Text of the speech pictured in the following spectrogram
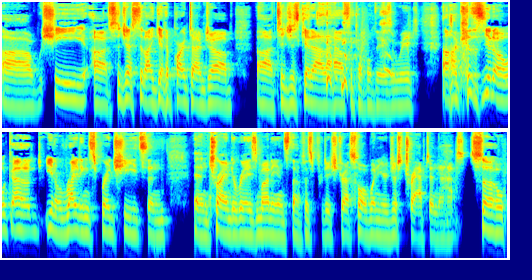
uh, she uh, suggested I get a part-time job uh, to just get out of the house a couple days a week, because you know, uh, you know, writing spreadsheets and and trying to raise money and stuff is pretty stressful when you're just trapped in the house. So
